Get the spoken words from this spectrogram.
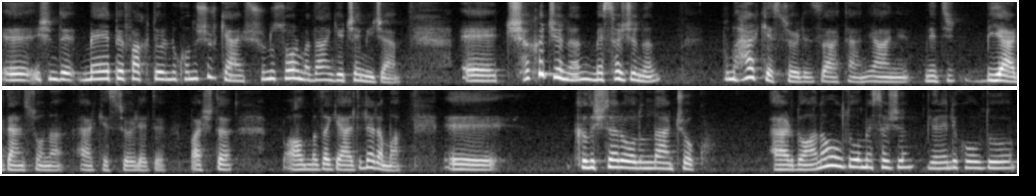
Ee, şimdi MHP faktörünü konuşurken şunu sormadan geçemeyeceğim. Ee, Çakıcı'nın mesajının bunu herkes söyledi zaten. Yani bir yerden sonra herkes söyledi. Başta almaza geldiler ama e, Kılıçdaroğlu'ndan çok Erdoğan'a olduğu mesajın yönelik olduğu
